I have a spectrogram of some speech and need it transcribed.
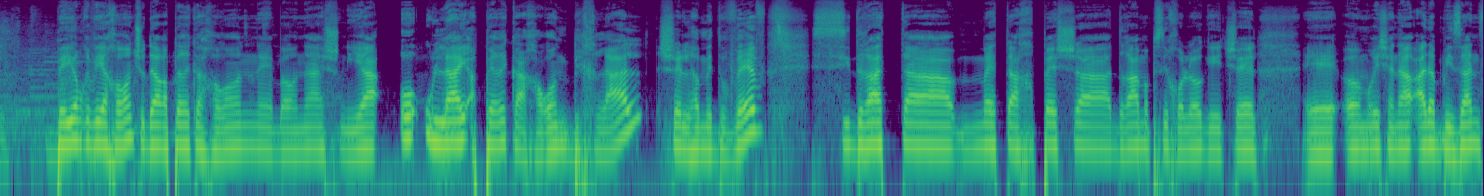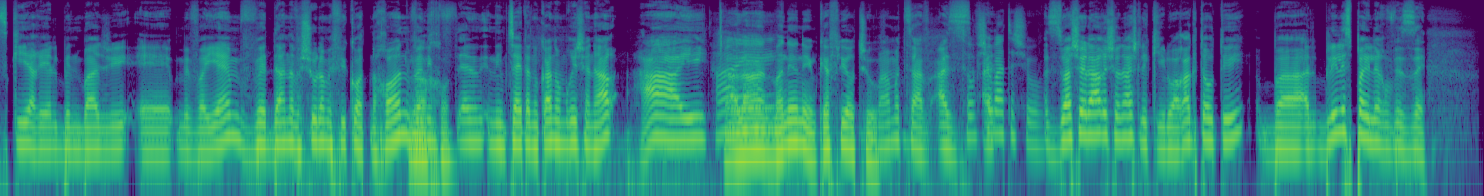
ביום רביעי האחרון שודר הפרק האחרון אה, בעונה השנייה, או אולי הפרק האחרון בכלל, של המדובב, סדרת המתח, פשע, דרמה פסיכולוגית של אה, עמרי שנהר, עדה ביזנסקי, אריאל בן בג'י אה, מביים, ודנה ושולה מפיקות, נכון? נכון. ונמצא איתנו כאן עמרי שנהר, היי, אהלן, מעניינים, כיף להיות שוב. מה המצב? אז... טוב שבאת שוב. אז זו השאלה הראשונה שלי, כאילו, הרגת אותי, ב... בלי לספיילר וזה.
